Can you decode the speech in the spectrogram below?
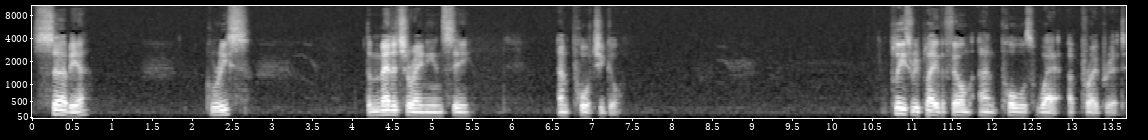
Serbia, Greece, the Mediterranean Sea, and Portugal. Please replay the film and pause where appropriate.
